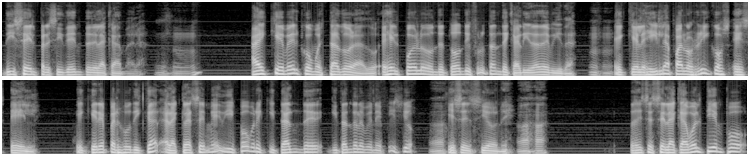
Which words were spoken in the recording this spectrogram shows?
dice el presidente de la Cámara. Ujú. Hay que ver cómo está Dorado. Es el pueblo donde todos disfrutan de calidad de vida. El que legisla para los ricos es él, que quiere perjudicar a la clase media y pobre quitando- quitándole beneficios y exenciones. Ajá. Entonces dice, se le acabó el tiempo,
